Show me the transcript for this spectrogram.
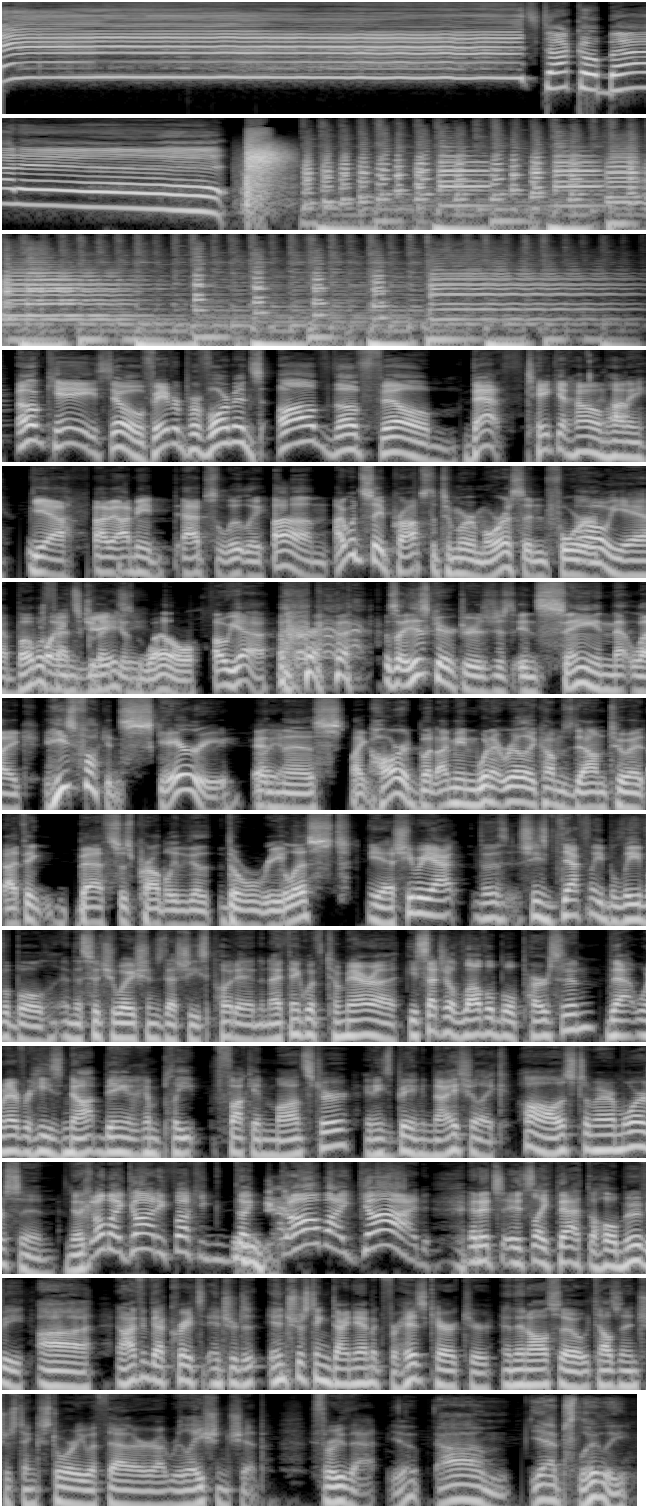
talk about it. Okay, so favorite performance of the film. Beth, take it home, honey. Yeah, I, I mean, absolutely. Um, I would say props to Temuera Morrison for Oh yeah, Boba Fett's Jake crazy. as well. Oh yeah, it's like his character is just insane. That like he's fucking scary in Oh, yeah. this, like hard. But I mean, when it really comes down to it, I think Beth's is probably the the realist. Yeah, she react. The, she's definitely believable in the situations that she's put in, and I think with Temuera, he's such a lovable person that whenever he's not being a complete fucking monster and he's being nice, you're like, oh, it's Temuera Morrison. And you're like, oh my god, he fucking like, oh my god, and it's it's like that the whole movie. Uh, and I think that creates an inter- interesting dynamic for his character, and then also tells an interesting story with their uh, relationship through that. Yep. Um. Yeah. Absolutely.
